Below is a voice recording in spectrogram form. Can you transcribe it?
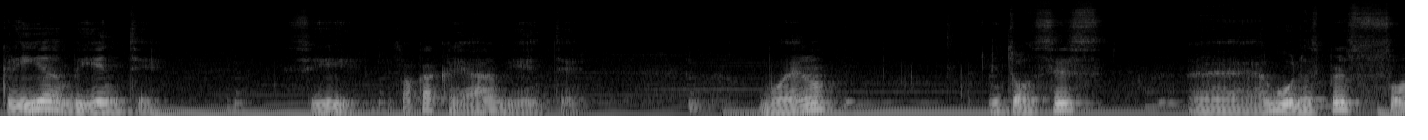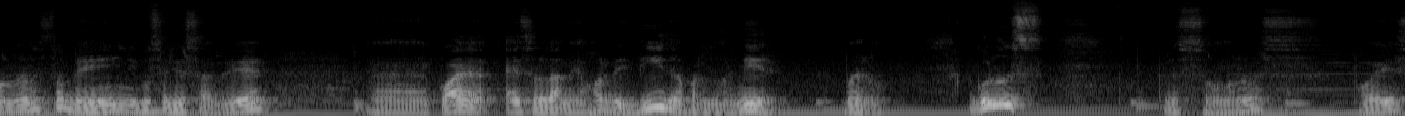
cria ambiente. Sim, toca criar ambiente. Bueno, então, eh, algumas pessoas também gostariam de saber eh, qual é a melhor bebida para dormir. Bueno, algumas pessoas, pois,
